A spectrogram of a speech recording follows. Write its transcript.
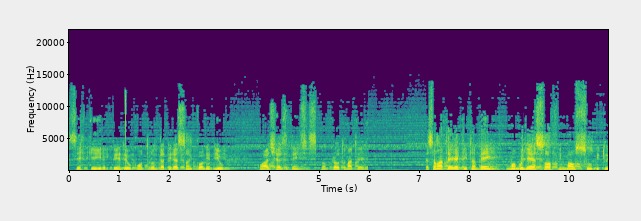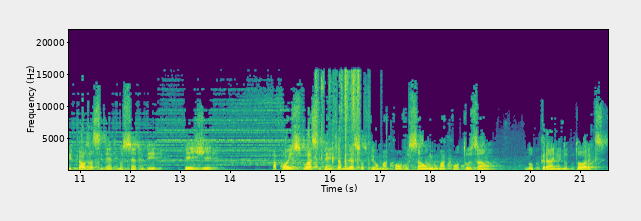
Cerqueira. Perdeu o controle da direção e colidiu com as residências. Vamos para outra matéria. Essa matéria aqui também, uma mulher sofre mal súbito e causa acidente no centro de PG. Após o acidente, a mulher sofreu uma convulsão e uma contusão no crânio e no tórax.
